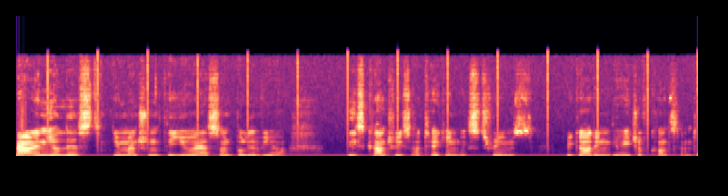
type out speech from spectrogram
Now, in your list, you mentioned the US and Bolivia. These countries are taking extremes regarding the age of consent.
